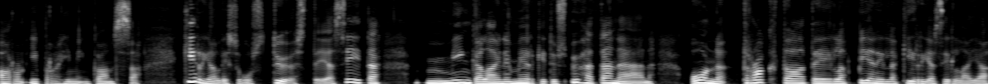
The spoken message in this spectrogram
Aaron Ibrahimin kanssa kirjallisuustyöstä ja siitä, minkälainen merkitys yhä tänään on traktaateilla, pienillä kirjasilla ja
